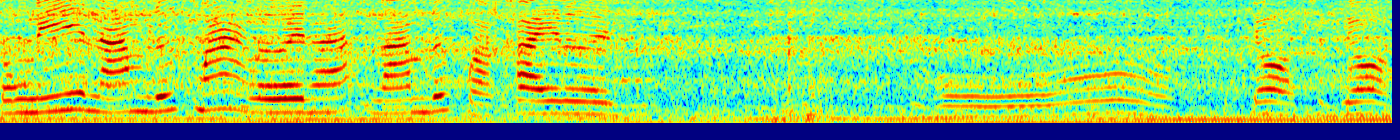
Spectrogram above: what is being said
ตรงนี้น้ำลึกมากเลยนะ น้ำลึกกว่าใครเลย โอ้โห สุดยอด สุดยอด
